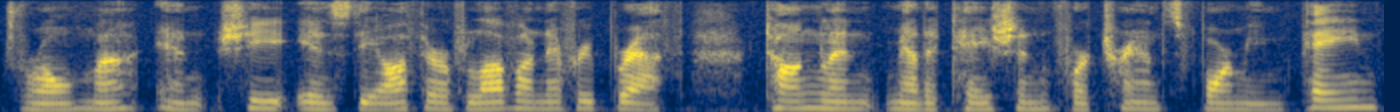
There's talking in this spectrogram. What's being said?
Drolma, and she is the author of Love on Every Breath Tonglen Meditation for Transforming Pain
